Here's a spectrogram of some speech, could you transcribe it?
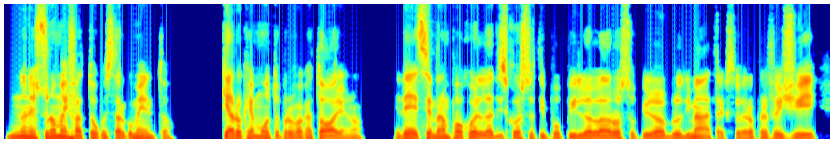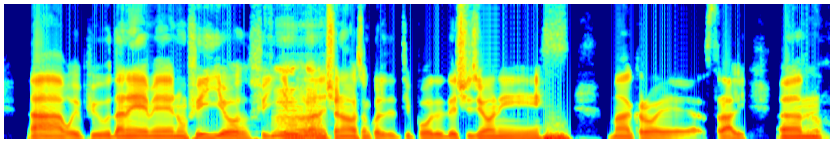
non nessuno ha mai fatto questo argomento. Chiaro che è molto provocatorio, no? Ed è, sembra un po' quel discorso tipo pillola rossa o pillola blu di Matrix, ovvero preferisci ah, vuoi più da neve non figlio, figli mm-hmm. meno da cioè no, sono quelle tipo di decisioni macro e astrali. Um, no.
